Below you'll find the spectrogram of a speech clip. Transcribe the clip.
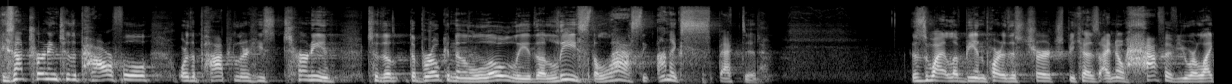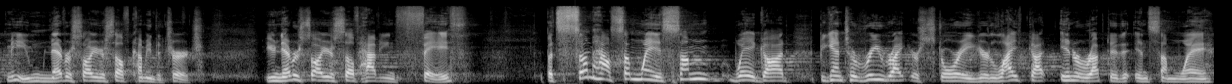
He's not turning to the powerful or the popular, he's turning to the, the broken and the lowly, the least, the last, the unexpected. This is why I love being part of this church because I know half of you are like me. You never saw yourself coming to church. You never saw yourself having faith. But somehow, some way, some way, God began to rewrite your story. Your life got interrupted in some way.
